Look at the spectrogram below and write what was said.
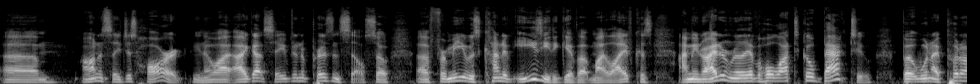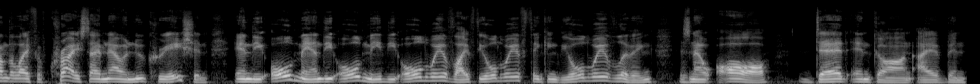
Um, honestly just hard. You know, I, I got saved in a prison cell. So uh, for me, it was kind of easy to give up my life because, I mean, I didn't really have a whole lot to go back to. But when I put on the life of Christ, I am now a new creation. And the old man, the old me, the old way of life, the old way of thinking, the old way of living is now all dead and gone. I have been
